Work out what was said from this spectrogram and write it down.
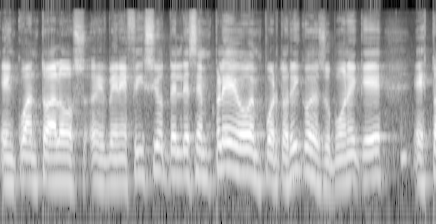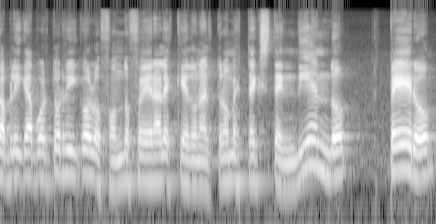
En cuanto a los eh, beneficios del desempleo en Puerto Rico, se supone que esto aplica a Puerto Rico, los fondos federales que Donald Trump está extendiendo, pero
